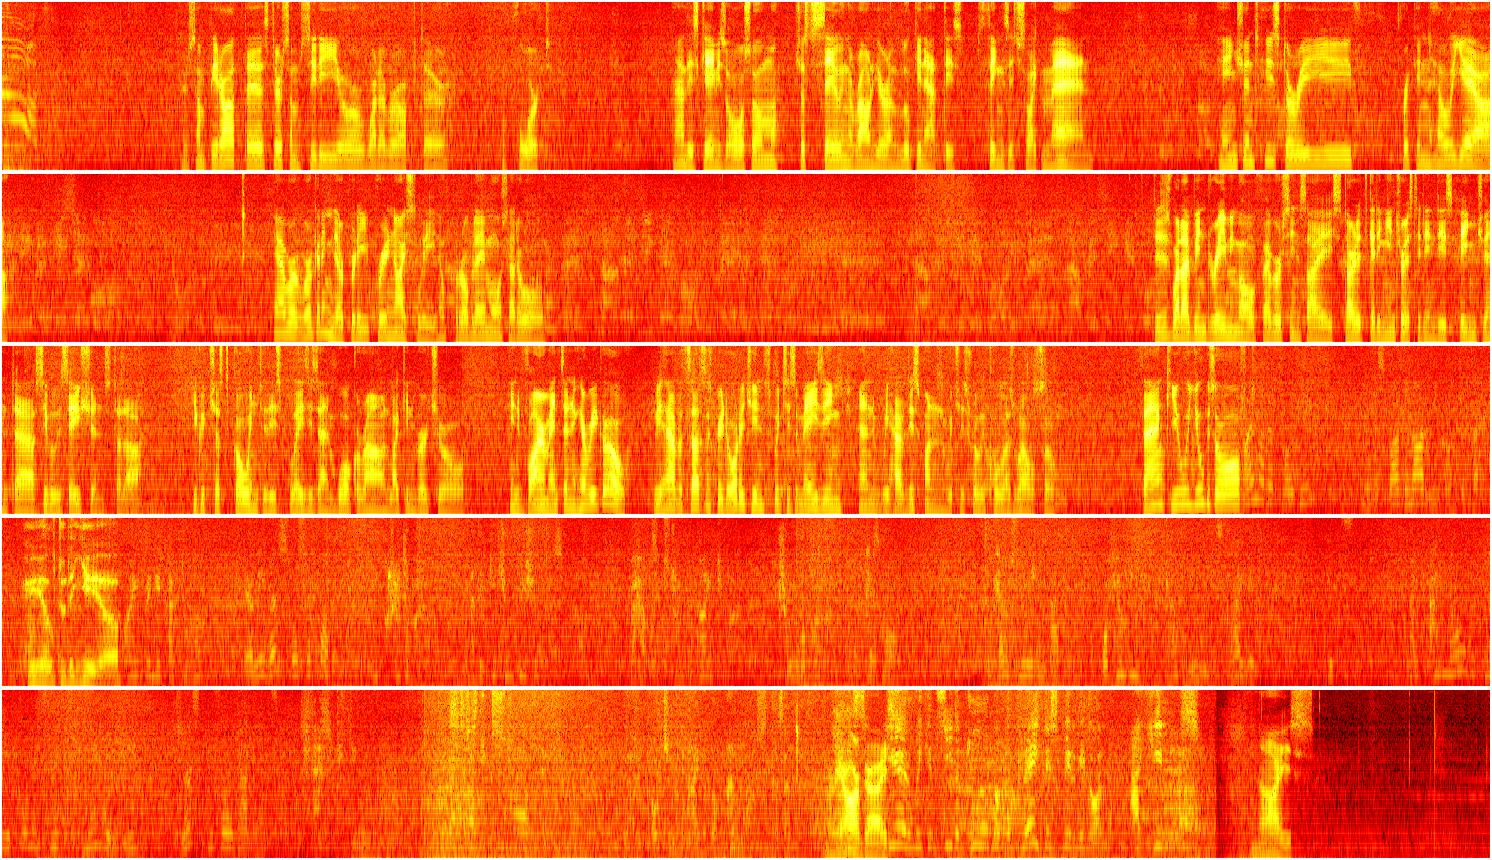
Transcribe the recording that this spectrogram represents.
There's some pirates. There's some city or whatever up there. A fort. And this game is awesome. Just sailing around here and looking at these things, it's like, man. Ancient history. Freaking hell yeah. Yeah, we're, we're getting there pretty pretty nicely. No problemos at all. This is what I've been dreaming of ever since I started getting interested in these ancient uh, civilizations that uh, you could just go into these places and walk around like in virtual environments and here we go. We have Assassin's Creed Origins which is amazing and we have this one which is really cool as well so thank you Ubisoft! My mother told me that the Spartan army brought it back. from the Hail to the year! Why bring it back to her? Leonidas was her father. Incredible. And it gives you visions. Perhaps it's trying to guide you. Show you a path. There's more. It helps me in battle. What do you mean? I can't really describe it. It's like I know what my opponent's next move will be just before it happens. Fascinating. This is just extraordinary. We are approaching the island of Andros, Kassandra. There we are guys. Here we can see the tomb of the greatest Myrmidon, Achilles. Nice.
